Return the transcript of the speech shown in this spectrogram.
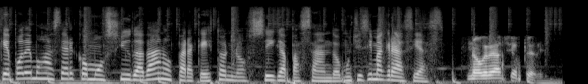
qué podemos hacer como ciudadanos para que esto no siga pasando. Muchísimas gracias. No, gracias a ustedes.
